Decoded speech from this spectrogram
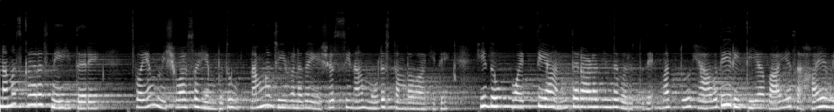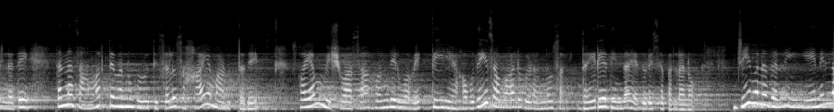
ನಮಸ್ಕಾರ ಸ್ನೇಹಿತರೆ, ಸ್ವಯಂ ವಿಶ್ವಾಸ ಎಂಬುದು ನಮ್ಮ ಜೀವನದ ಯಶಸ್ಸಿನ ಮೂಲಸ್ತಂಭವಾಗಿದೆ. ಇದು ವ್ಯಕ್ತಿಯ ಅಂತರಾಳದಿಂದ ಬರುತ್ತದೆ ಮತ್ತು ಯಾವುದೇ ರೀತಿಯ ಬಾಹ್ಯ ಸಹಾಯವಿಲ್ಲದೆ ತನ್ನ ಸಾಮರ್ಥ್ಯವನ್ನು ಗುರುತಿಸಲು ಸಹಾಯ ಮಾಡುತ್ತದೆ. ಸ್ವಯಂ ವಿಶ್ವಾಸ ಹೊಂದಿರುವ ವ್ಯಕ್ತಿ ಯಾವುದೇ ಸವಾಲುಗಳನ್ನು ಸ, ಧೈರ್ಯದಿಂದ ಎದುರಿಸಬಲ್ಲನು. ಜೀವನದಲ್ಲಿ ಏನೆಲ್ಲ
